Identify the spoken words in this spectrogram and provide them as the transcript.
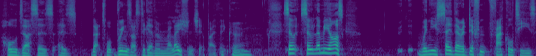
holds us as as that's what brings us together in relationship i think okay. so so let me ask when you say there are different faculties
